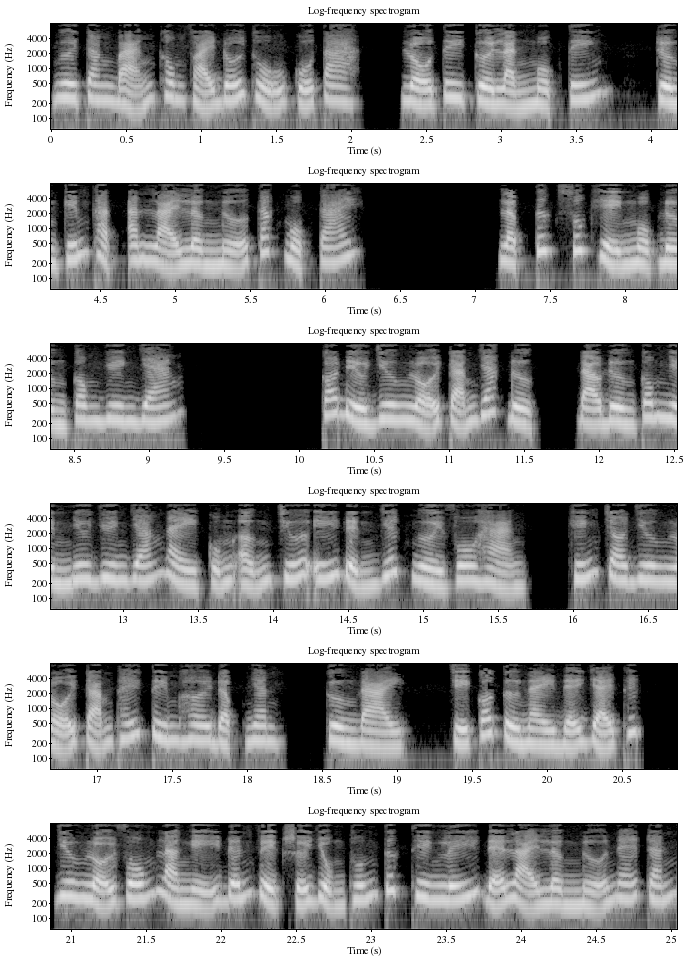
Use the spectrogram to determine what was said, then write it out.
ngươi căn bản không phải đối thủ của ta, lộ ti cười lạnh một tiếng, trường kiếm thạch anh lại lần nữa cắt một cái. Lập tức xuất hiện một đường công duyên dáng. Có điều dương lỗi cảm giác được, đạo đường công nhìn như duyên dáng này cũng ẩn chứa ý định giết người vô hạn, khiến cho dương lỗi cảm thấy tim hơi đập nhanh, cường đại, chỉ có từ này để giải thích, dương lỗi vốn là nghĩ đến việc sử dụng thuấn tức thiên lý để lại lần nữa né tránh.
